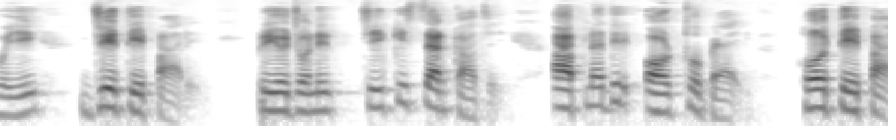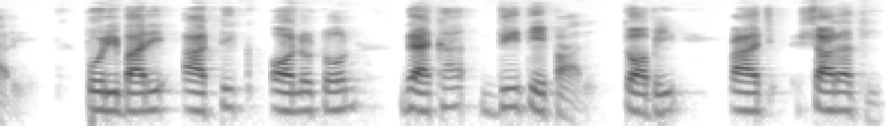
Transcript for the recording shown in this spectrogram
হয়ে যেতে পারে। প্রিয়জনের চিকিৎসার কাজে আপনাদের অর্থ ব্যয় হতে পারে। পরিবারে আর্থিক অনটন দেখা দিতে পারে। তবে আজ সারাদিন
